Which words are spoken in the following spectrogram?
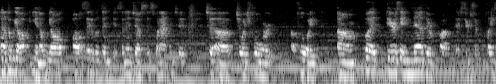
after we all, you know, we all all said it was an, it's an injustice what happened to to uh, George Floyd. Uh, Floyd. Um, but there's another process. There's a place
